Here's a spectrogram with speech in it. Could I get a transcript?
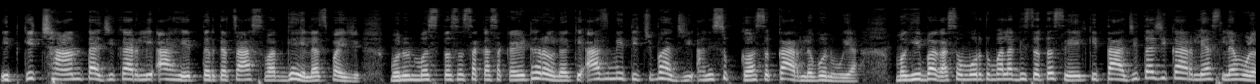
इतकी छान ताजी कारली आहेत तर त्याचा आस्वाद घ्यायलाच पाहिजे. म्हणून मस्त असं सकाळ सकाळी ठरवलं की आज मेथीची भाजी आणि सुक्क असं कारलं बनवूया. मग ही बघा समोर तुम्हाला दिसत असेल की ताजी ताजी कारली असल्यामुळं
